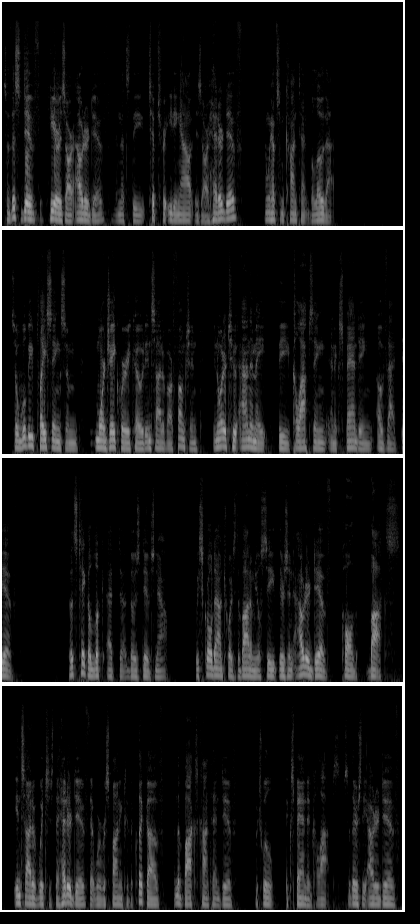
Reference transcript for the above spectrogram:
So this div here is our outer div, and that's the tips for eating out is our header div, and we have some content below that. So we'll be placing some more jQuery code inside of our function in order to animate the collapsing and expanding of that div. So let's take a look at uh, those divs now. If we scroll down towards the bottom, you'll see there's an outer div called box, inside of which is the header div that we're responding to the click of, and the box content div, which will expand and collapse. So there's the outer div,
